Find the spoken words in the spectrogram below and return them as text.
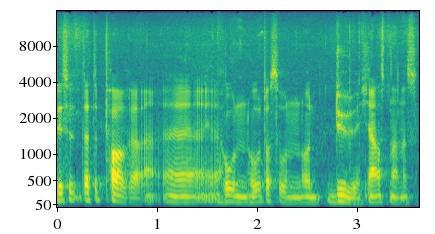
disse, dette paret, eh, hun, hovedpersonen, og du, kjæresten hennes,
